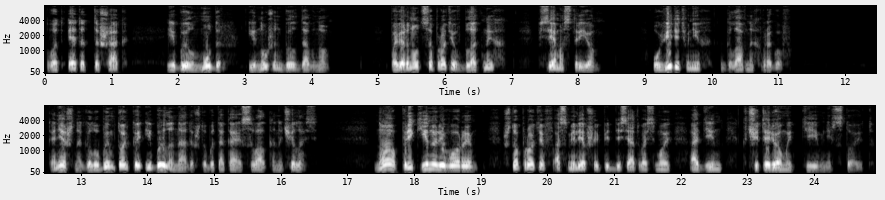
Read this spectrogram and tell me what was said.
Вот этот-то шаг и был мудр, и нужен был давно. Повернуться против блатных всем острием увидеть в них главных врагов. Конечно, голубым только и было надо, чтобы такая свалка началась. Но прикинули воры, что против осмелевшей 58-й один к четырем идти им не стоит.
